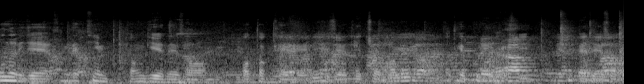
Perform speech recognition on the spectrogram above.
오늘 이제 상대팀 경기에 대해서 어떻게 이제 대처하고 어떻게 플레이할지에 대해서도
